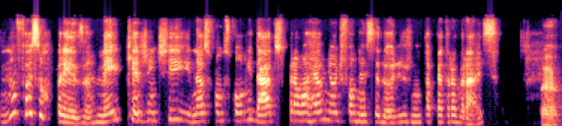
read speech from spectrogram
não foi surpresa, meio que a gente, nós fomos convidados para uma reunião de fornecedores junto à Petrobras. Uhum.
